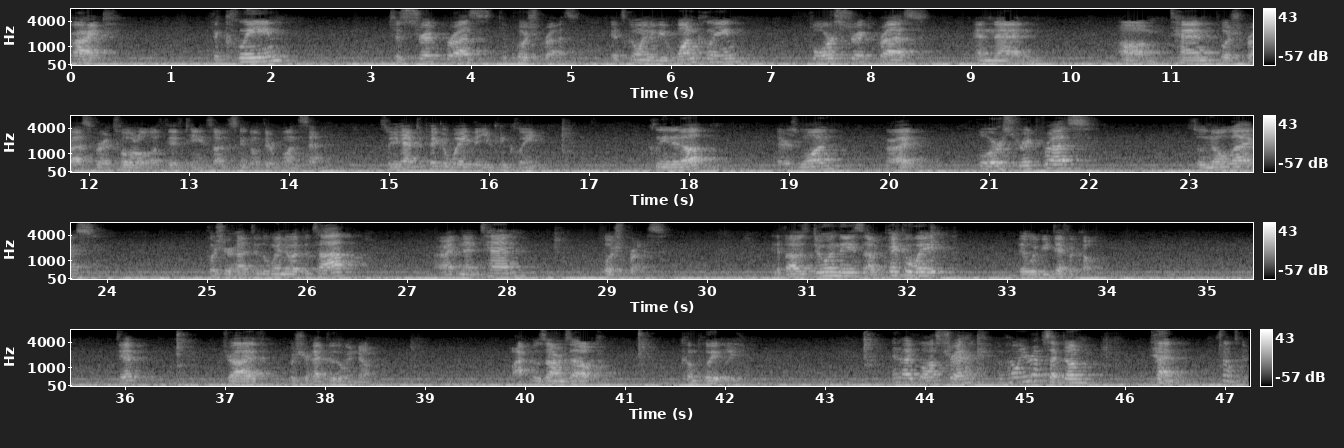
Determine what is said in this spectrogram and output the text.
All right, the clean to strict press to push press. It's going to be one clean, four strict press, and then um, 10 push press for a total of 15. So I'm just gonna go through one set. So you have to pick a weight that you can clean. Clean it up, there's one, all right. Four strict press, so no legs. Push your head through the window at the top, all right, and then 10 push press. And if I was doing these, I would pick a weight that would be difficult. Dip, drive, push your head through the window. Lock those arms out completely. And I've lost track of how many reps I've done. 10. Sounds good.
